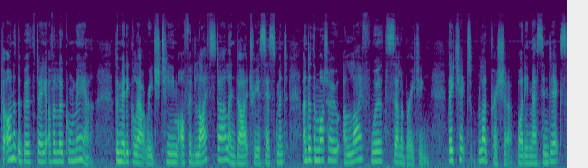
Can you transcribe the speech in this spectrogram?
to honour the birthday of a local mayor. The medical outreach team offered lifestyle and dietary assessment under the motto A Life Worth Celebrating. They checked blood pressure, body mass index,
